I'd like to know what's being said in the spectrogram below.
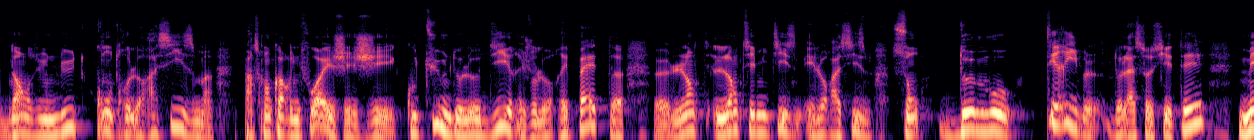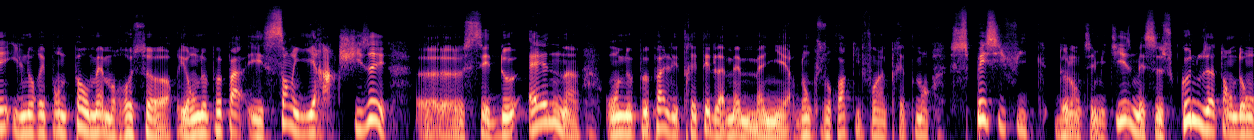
dans une lutte contre le racisme. Parce qu'encore une fois, et j'ai coutume de le dire et je le répète, l'antisémitisme et le racisme sont deux mots terribles de la société, mais ils ne répondent pas au même ressort. Et on ne peut pas, et sans hiérarchiser euh, ces deux haines, on ne peut pas les traiter de la même manière. Donc je crois qu'il faut un traitement spécifique de l'antisémitisme, et c'est ce que nous attendons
